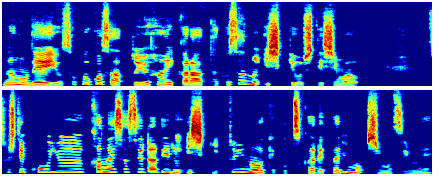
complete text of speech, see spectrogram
なので予測誤差という範囲からたくさんの意識をしてしまう。そしてこういう考えさせられる意識というのは結構疲れたりもしますよね。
